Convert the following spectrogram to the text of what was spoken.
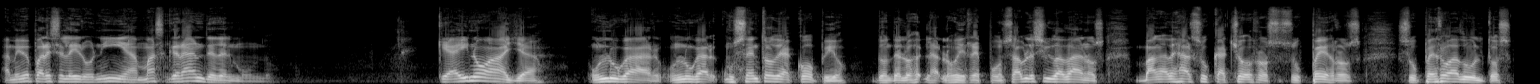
a mí me parece la ironía más grande del mundo. Que ahí no haya un lugar, un lugar, un centro de acopio donde los irresponsables ciudadanos van a dejar sus cachorros, sus perros, sus perros adultos,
